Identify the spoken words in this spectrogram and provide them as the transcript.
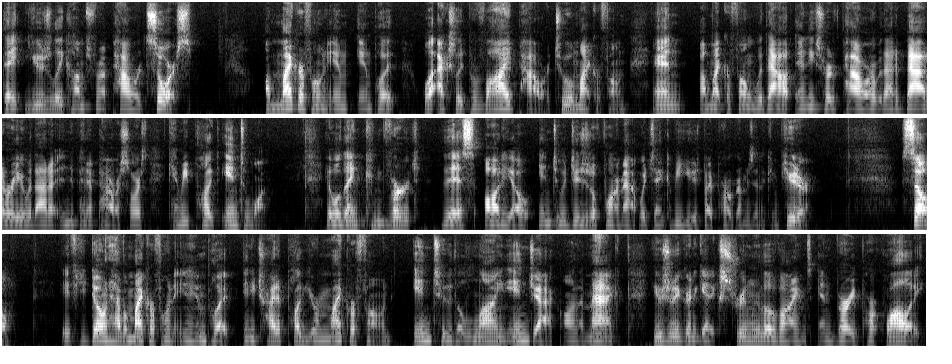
that usually comes from a powered source. A microphone in input will actually provide power to a microphone and a microphone without any sort of power, without a battery or without an independent power source can be plugged into one. It will then convert this audio into a digital format which then can be used by programs in the computer. So if you don't have a microphone in input and you try to plug your microphone into the line in jack on a Mac, usually you're going to get extremely low volumes and very poor quality.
